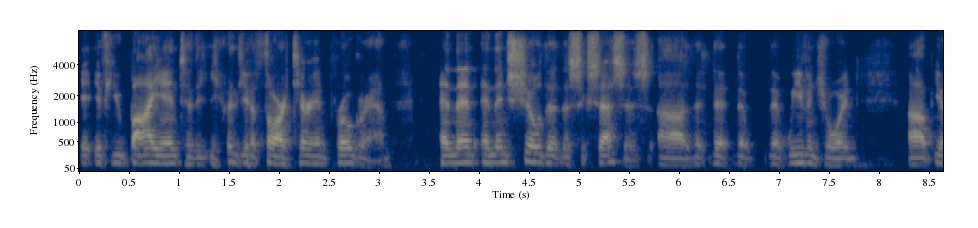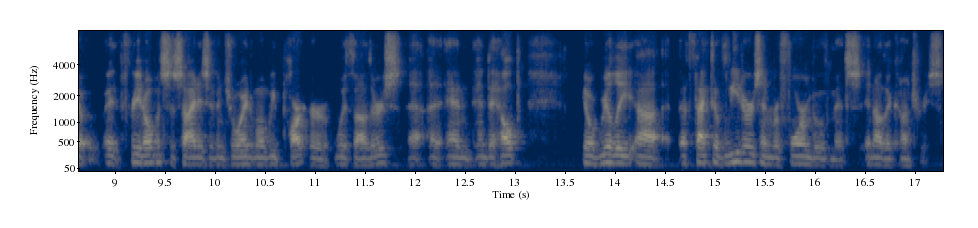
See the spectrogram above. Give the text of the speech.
if you buy into the the authoritarian program and then and then show the the successes uh, that, that, that that we've enjoyed. Uh, you know, free and open societies have enjoyed when we partner with others uh, uh, and and to help, you know, really uh, effective leaders and reform movements in other countries.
